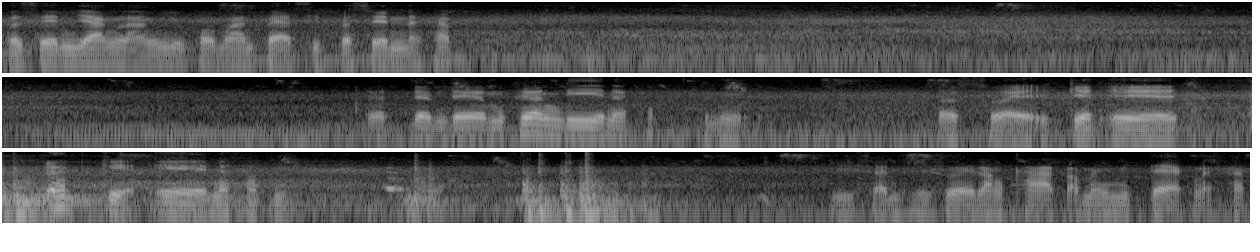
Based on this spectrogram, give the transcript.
70%ยางหลังอยู่ประมาณ 80%นะครับ รถเดิมๆเครื่องดีนะครับตัวนี้รถสวยเกรดเอรถเกรดเอนะครับดีสันสวยๆลังคาก็ไม่มีแตกนะครับ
